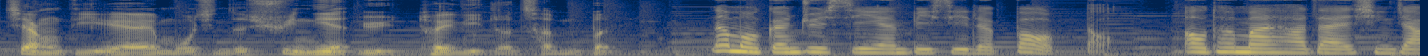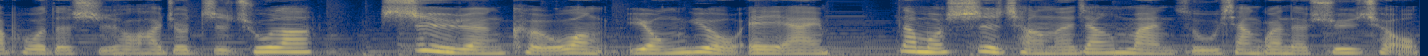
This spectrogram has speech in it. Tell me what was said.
降低 AI 模型的训练与推理的成本。那么根据 CNBC 的报道，奥特曼他在新加坡的时候，他就指出了世人渴望拥有 AI，那么市场呢将满足相关的需求。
